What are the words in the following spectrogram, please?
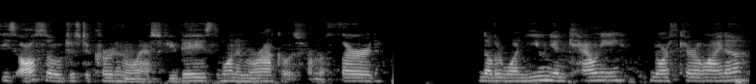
These also just occurred in the last few days. The one in Morocco is from the 3rd. Another one, Union County, North Carolina.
